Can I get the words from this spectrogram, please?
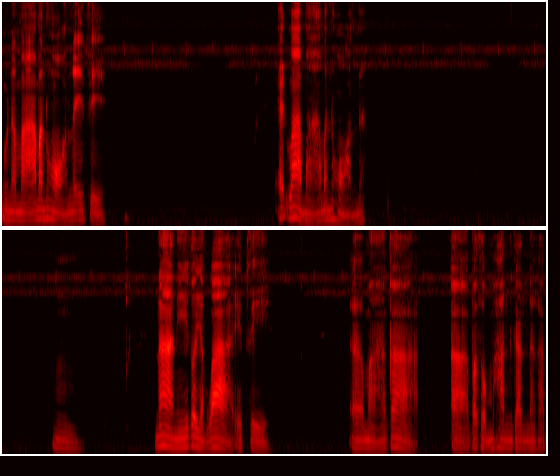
มูนะหมามันหอนนะเอฟซีแอดว่าหมามันหอนนะ อืม หน้านี้ก็อย่างว่าเอฟซีเออหมาก็ อ่าผสมพันธุ์กันนะครับ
